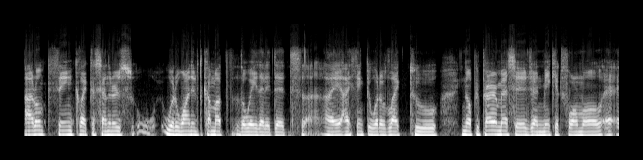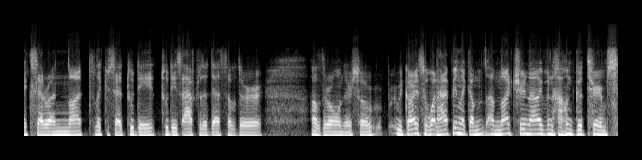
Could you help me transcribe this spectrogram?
I don't think like the Senators would have wanted to come out the way that it did. I, I think they would have liked to, you know, prepare a message and make it formal, etc. Not like you said, two day two days after the death of their of their owner. So regardless of what happened, like I'm I'm not sure now even how in good terms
